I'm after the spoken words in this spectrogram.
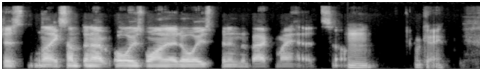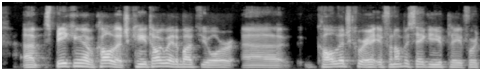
just like something I've always wanted, always been in the back of my head. So mm. okay. Uh, speaking of college, can you talk a bit about your uh, college career? If I'm not mistaken, you played for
